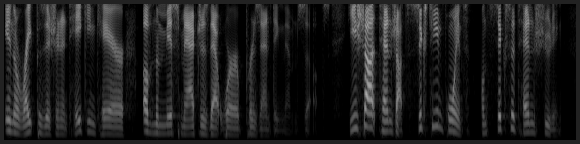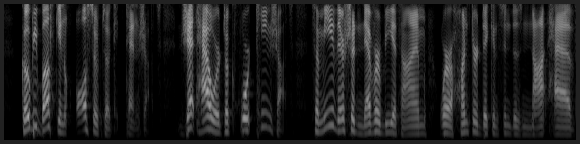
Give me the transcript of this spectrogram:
in the right position and taking care of the mismatches that were presenting themselves. He shot 10 shots, 16 points on 6 of 10 shooting. Kobe Bufkin also took 10 shots. Jett Howard took 14 shots. To me, there should never be a time where Hunter Dickinson does not have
